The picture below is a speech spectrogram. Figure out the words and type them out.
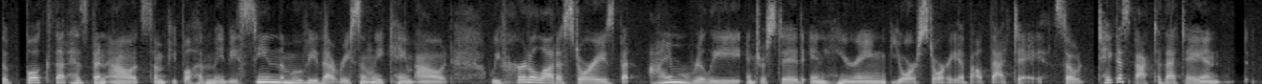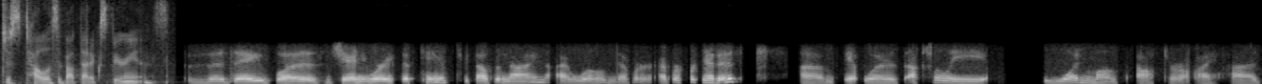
the book that has been out. Some people have maybe seen the movie that recently came out. We've heard a lot of stories, but I'm really interested in hearing your story about that day. So take us back to that day and just tell us about that experience. The day was January 15th, 2009. I will never, ever forget it. Um, it was actually one month after I had,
